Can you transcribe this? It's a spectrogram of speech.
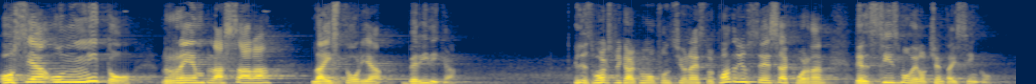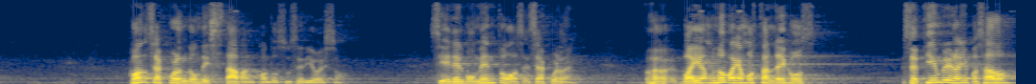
o sea, un mito, reemplazara la historia verídica. Les voy a explicar cómo funciona esto. ¿Cuántos de ustedes se acuerdan del sismo del 85? ¿Cuántos se acuerdan dónde estaban cuando sucedió eso? Si en el momento se, acuerdan. no vayamos tan lejos. Septiembre del año pasado.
